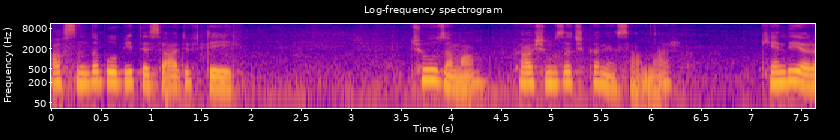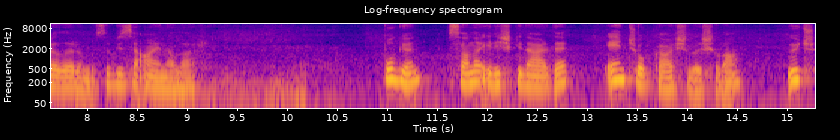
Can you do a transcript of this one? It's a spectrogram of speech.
Aslında bu bir tesadüf değil. Çoğu zaman karşımıza çıkan insanlar kendi yaralarımızı bize aynalar. Bugün sana ilişkilerde en çok karşılaşılan 3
